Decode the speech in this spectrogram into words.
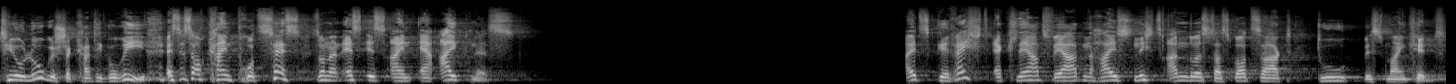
theologische Kategorie. Es ist auch kein Prozess, sondern es ist ein Ereignis. Als gerecht erklärt werden heißt nichts anderes, dass Gott sagt, du bist mein Kind.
